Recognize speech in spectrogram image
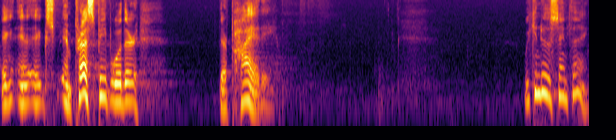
and impress people with their, their piety. We can do the same thing.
